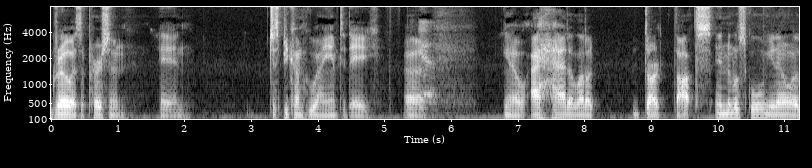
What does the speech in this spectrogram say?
grow as a person and just become who I am today. Uh, yeah. you know, I had a lot of dark thoughts in middle school, you know. Uh,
